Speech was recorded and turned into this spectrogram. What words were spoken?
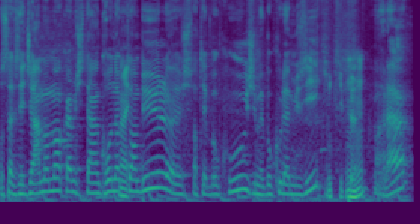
Bon, ça faisait déjà un moment comme j'étais un gros noctambule, euh, je sortais beaucoup, j'aimais beaucoup la musique. Un petit peu. Mhm. Voilà.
